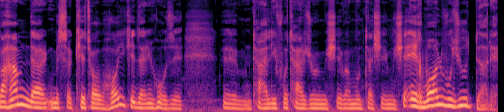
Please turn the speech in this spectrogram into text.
و هم در مثل کتاب هایی که در این حوزه تعلیف و ترجمه میشه و منتشر میشه اقبال وجود داره.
